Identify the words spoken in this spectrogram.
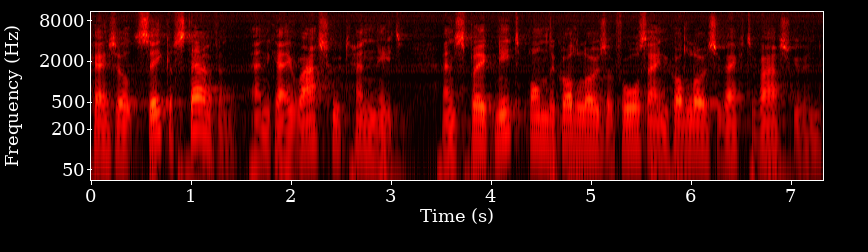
gij zult zeker sterven, en gij waarschuwt hen niet, en spreekt niet om de goddeloze voor zijn goddeloze weg te waarschuwen,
